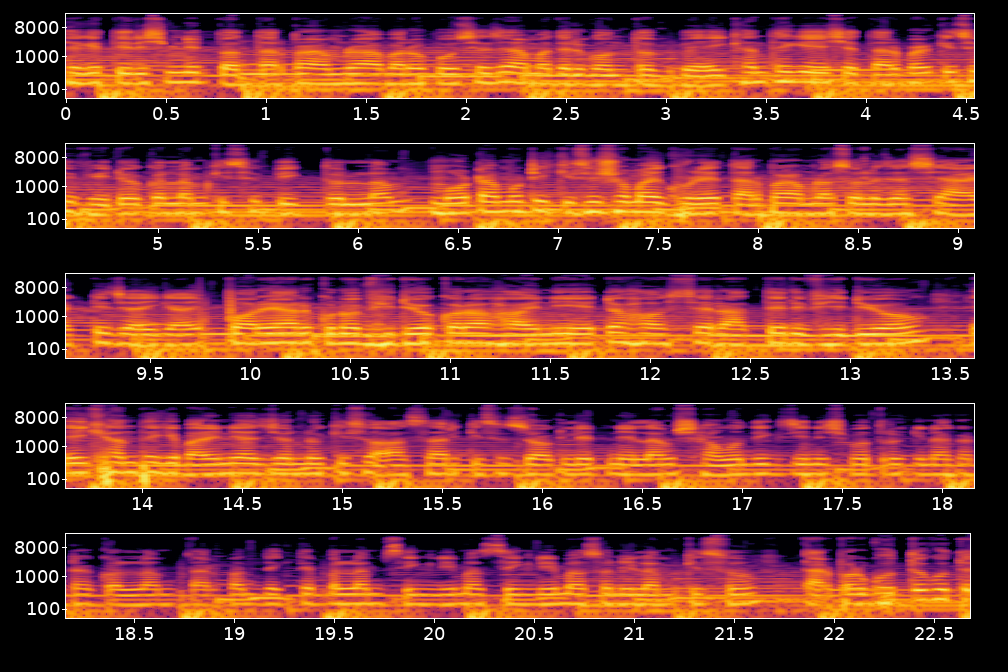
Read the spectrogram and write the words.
থেকে তিরিশ মিনিট পর তারপর আমরা আবারও পৌঁছে যাই আমাদের গন্তব্যে। এইখান থেকে এসে তারপর কিছু ভিডিও করলাম, কিছু পিক তুললাম। মোটামুটি কিছু সময় ঘুরে তারপর আমরা চলে যাচ্ছি আরেকটি জায়গায়। পরে আর কোনো ভিডিও করা হয়নি, এটা হচ্ছে রাতের ভিডিও এইখান থেকে বাড়ি নেওয়ার জন্য কিছু আচার, কিছু চকলেট নিলাম, সামুদ্রিক জিনিসপত্র কেনাকাটা করলাম, তারপর দেখতে পেলাম চিংড়ি মাছ, চিংড়ি মাছও নিলাম কিছু। তারপর ঘুরতে ঘুরতে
